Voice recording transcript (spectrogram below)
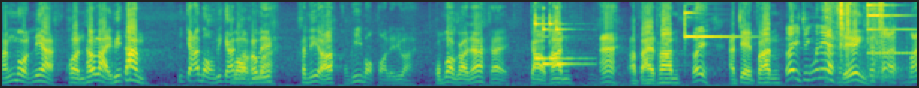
ทั้งหมดเนี่ยผ่อนเท่าไหร่พี่ตั้มพี่การ์ดบอกพี่การ์ดบอกเขาไปดีว่คันนี้เหรอ ของพี่บอกก่อนเลยดีกว่า ผมบอกก่อนนะใช่ 9,000อะ อะ8,000เฮ้ย อะ7,000เฮ้ย จริงปะเนี่ย จริงมา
